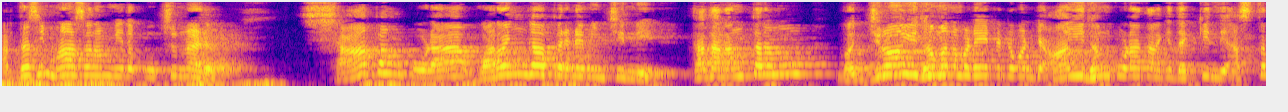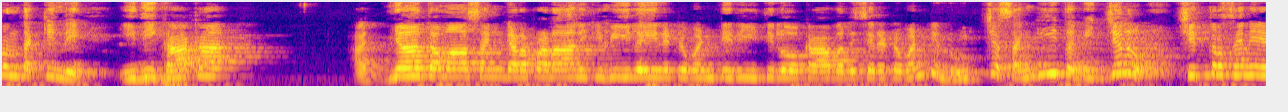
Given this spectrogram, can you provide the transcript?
అర్ధసింహాసనం మీద కూర్చున్నాడు. శాపం కూడా వరంగా పరిణమించింది. తదనంతరము వజ్రాయుధం అనబడేటటువంటి ఆయుధం కూడా తనకి దక్కింది. అస్త్రం దక్కింది. ఇది కాక అజ్ఞాతమాసం గడపడానికి వీలైనటువంటి రీతిలో కావలసినటువంటి నృత్య సంగీత విద్యలు చిత్రసేనే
